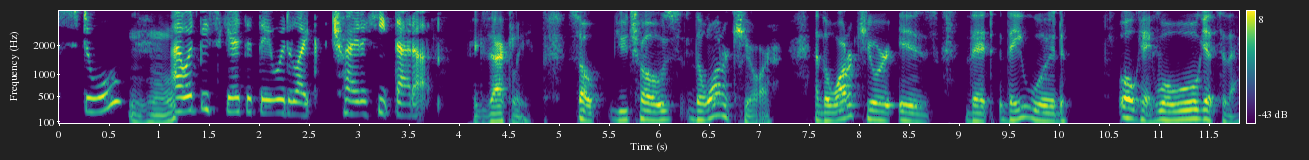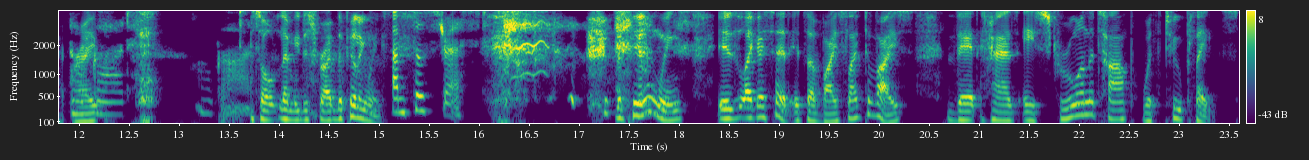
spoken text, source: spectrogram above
stool. Mhm. I would be scared that they would like try to heat that up. Exactly. So you chose the water cure, and the water cure is that they would. Okay, well we'll get to that, Oh right? God. Oh God. So let me describe the Pillywinks. I'm so stressed. the Pillywinks is like I said, it's a vice-like device that has a screw on the top with two plates.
